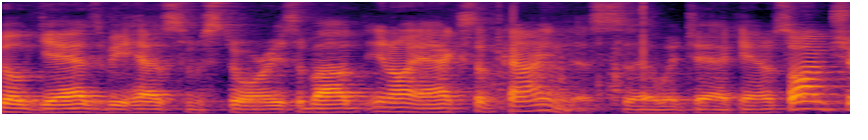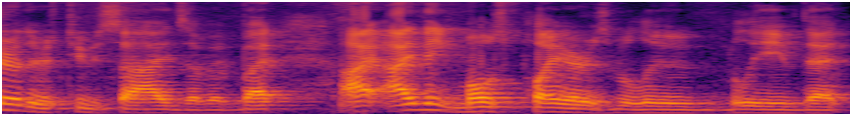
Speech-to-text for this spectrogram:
Bill Gadsby has some stories about you know acts of kindness uh, with Jack Adams. So I'm sure there's two sides of it, but I, I think most players believe believe that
